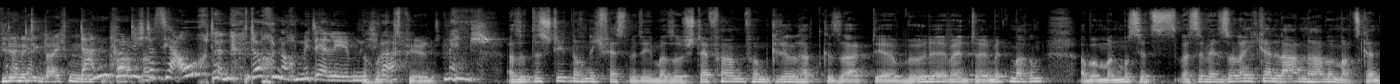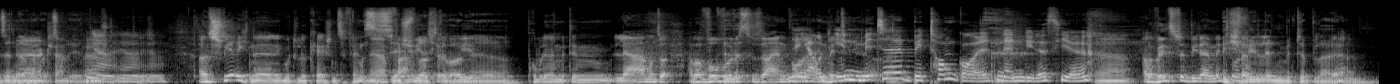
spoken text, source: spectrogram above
Wieder mit dann- den gleichen Dann könnte ich das ja auch dann doch noch miterleben, nicht wahr? Experience. Mensch. Also das steht noch nicht fest mit dem. Also Stefan vom Grill hat gesagt, er würde eventuell mitmachen, aber man muss jetzt, weißt du, wenn, solange ich keinen Laden habe, macht es keinen Sinn, Ja, darüber klar. zu reden. Ja, ja, ja. Also es ist schwierig, eine, eine gute Location zu finden. Das ist ja? sehr schwierig geworden, ja. Probleme mit dem Lärm und so. Aber wo würdest du sein wollen? Naja, und Mitte? in Mitte Betongold nennen die das hier. Ja. Aber willst du wieder in Mitte? Ich oder? will in Mitte bleiben.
